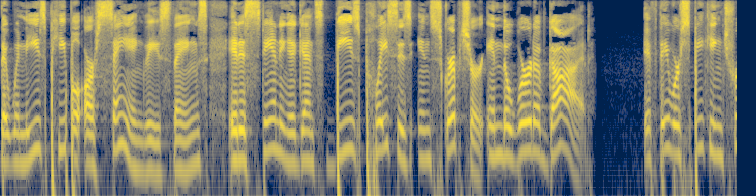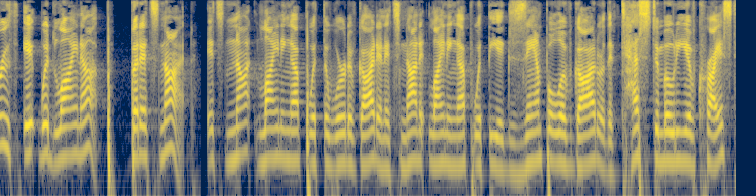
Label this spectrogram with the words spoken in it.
That when these people are saying these things, it is standing against these places in Scripture, in the Word of God. If they were speaking truth, it would line up, but it's not it's not lining up with the word of God and it's not lining up with the example of God or the testimony of Christ.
